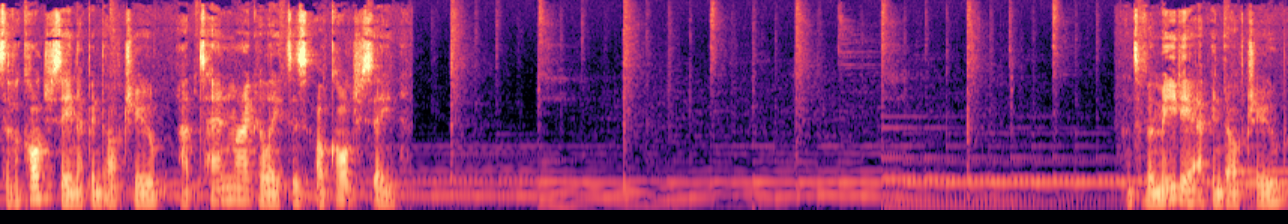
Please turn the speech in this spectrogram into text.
To the colchicine Eppendorf tube, add 10 microliters of colchicine. And to the media Eppendorf tube,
